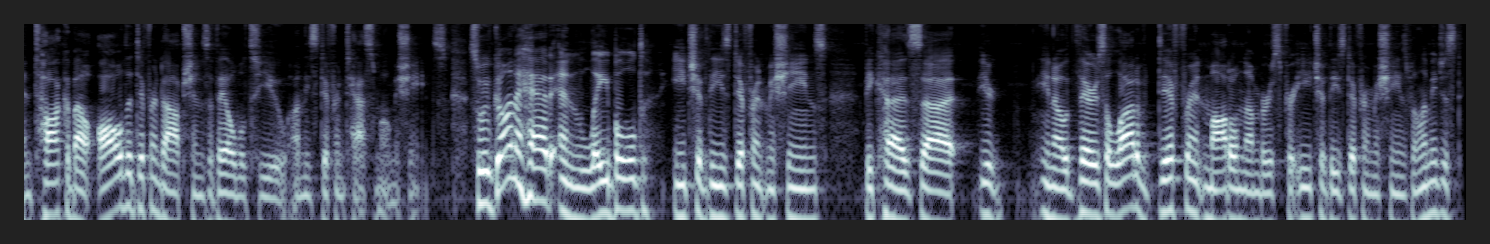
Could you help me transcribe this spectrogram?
and talk about all the different options available to you on these different Tassimo machines. So we've gone ahead and labeled each of these different machines because uh, you're, you know, there's a lot of different model numbers for each of these different machines, but let me just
